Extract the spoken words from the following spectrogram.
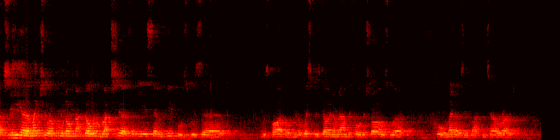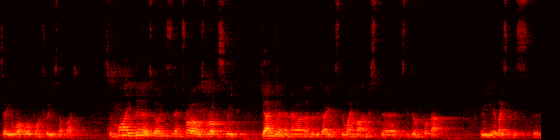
actually uh, make sure I pulled on that gold and black shirt for the Year 7 pupils was, uh, was vital. And the whispers going around before the trials were, Paul Meadows is bad from Tower Road. Tell you what, Hawthorn Tree is not bad. So my nerves going into them trials were obviously jangling, and then I remember the day Mr. Wainwright and Mr. Mr. Dunn put that the uh, basically this, the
